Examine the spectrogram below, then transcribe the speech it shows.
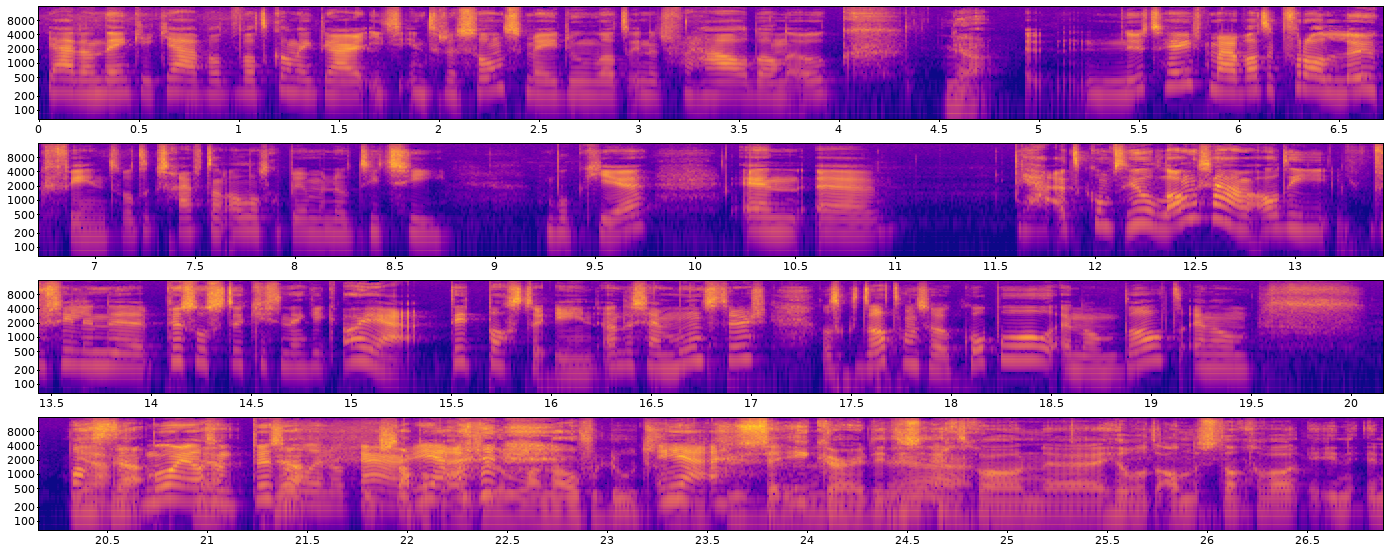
Ja, dan denk ik, ja, wat, wat kan ik daar iets interessants mee doen, wat in het verhaal dan ook Ja, eh, nut heeft, maar wat ik vooral leuk vind. Want ik schrijf dan alles op in mijn notitieboekje. En eh, ja, het komt heel langzaam, al die verschillende puzzelstukjes. En denk ik, oh ja, dit past erin. En er zijn monsters. Als ik dat dan zo koppel en dan dat en dan past Ja. het mooi als Ja. een puzzel Ja, in elkaar. Ik snap het ja. als je er lang over doet. Ja. is, eh, Zeker, dit is echt gewoon eh, heel wat anders dan gewoon in, in,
